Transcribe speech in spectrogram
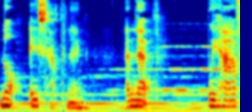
not is happening. And that we have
